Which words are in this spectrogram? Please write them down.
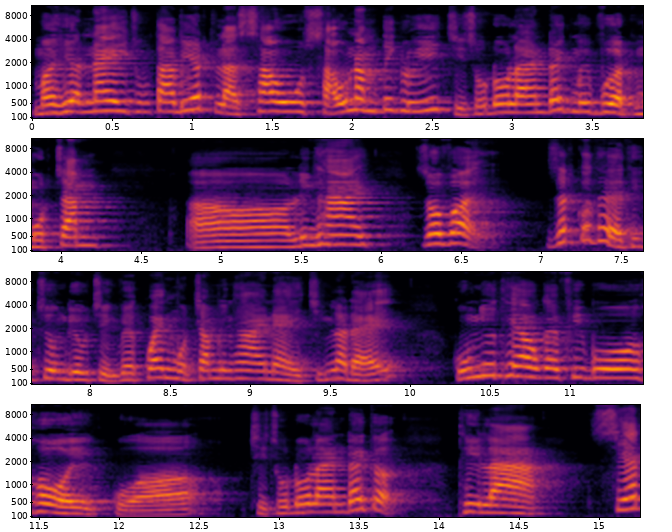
Mà hiện nay chúng ta biết là sau 6 năm tích lũy, chỉ số đô la index mới vượt 102. Ờ, Do vậy, rất có thể thị trường điều chỉnh về quanh 102 này chính là đấy. Cũng như theo cái Fibo hồi của chỉ số đô la index thì là xét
